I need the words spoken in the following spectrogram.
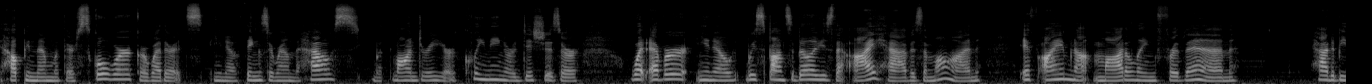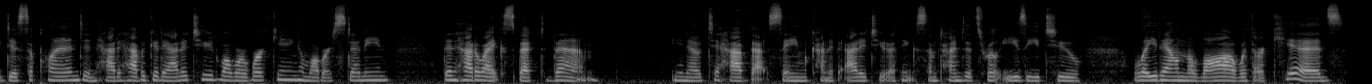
helping them with their schoolwork or whether it's, you know, things around the house with laundry or cleaning or dishes or whatever, you know, responsibilities that I have as a mom, if I am not modeling for them how to be disciplined and how to have a good attitude while we're working and while we're studying, then how do I expect them, you know, to have that same kind of attitude? I think sometimes it's real easy to lay down the law with our kids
